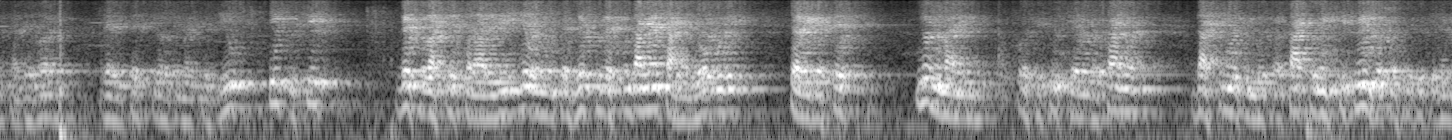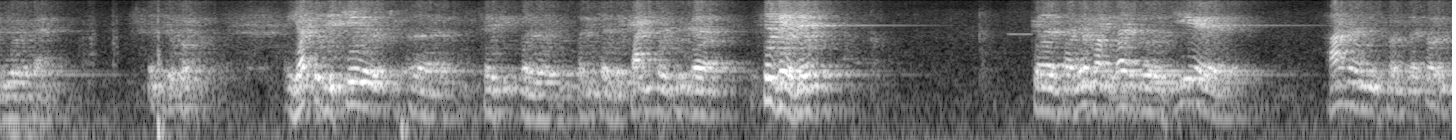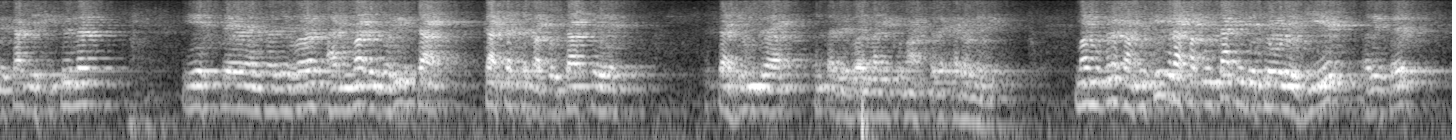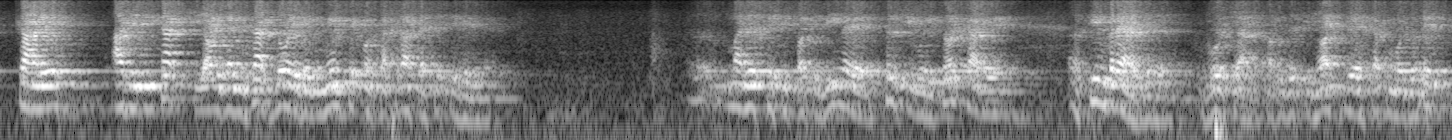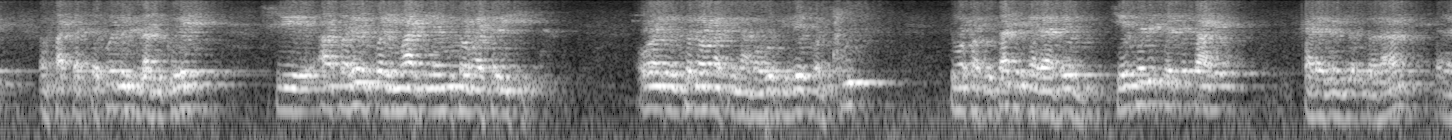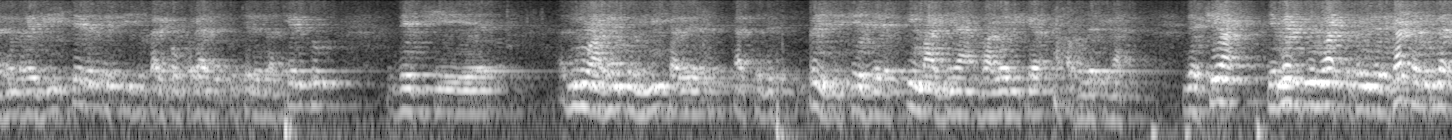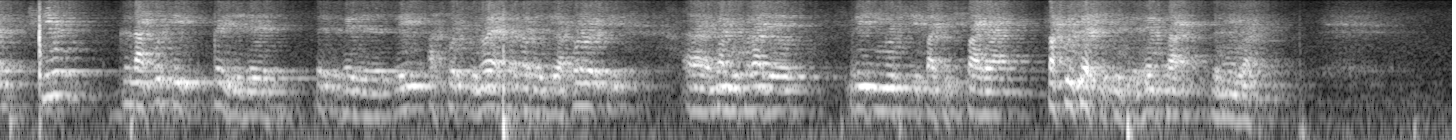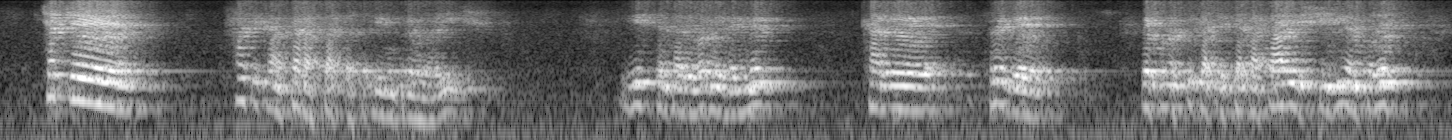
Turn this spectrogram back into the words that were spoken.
într-adevăr, realităților de mai târziu, inclusiv dreptul acesta la religie, unul dintre drepturile fundamentale ale omului, se regăsesc nu numai în Constituția Europeană, dar și în ultimul tratat, în instituind o Constituție Europeană. Pentru că, iată de ce uh, se zic Părintele de Cani, pentru că se vede că, într-adevăr, la de teologie are un producător de care și tânăr, este într-adevăr animat de dorința ca această facultate să ajungă într-adevăr la recunoaștere care o merită. M-am bucurat că am fost singura facultate de teologie, repet, care a dedicat și a organizat două evenimente consacrate acest eveniment. Mai ales că știți foarte bine, sunt și voitori care timbrează vocea facultății noastre, așa cum o doresc, fața stăpânului la București și apărăm pe imagine nu mai fericită. Ori întotdeauna când am avut idei, am spus, sunt o facultate care avem centre de cercetare, care avem doctorant, care avem reviste de prestigiu care concurează cu cele de la centru, deci nu avem un nimic care, care să prejudiceze imaginea valorică a facultății De aceea, e meritul noastră pe universitate, pentru că știu când am fost și președinte, peste președinte ei, a fost cu noi, a stat toată ziua acolo și uh, ne-am bucurat de sprijinul și participarea facultății prin prezența dumneavoastră. Ceea ce face ca în seara aceasta să fim împreună aici, este într-adevăr un eveniment care trebuie recunoscut ca tare și, bineînțeles,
